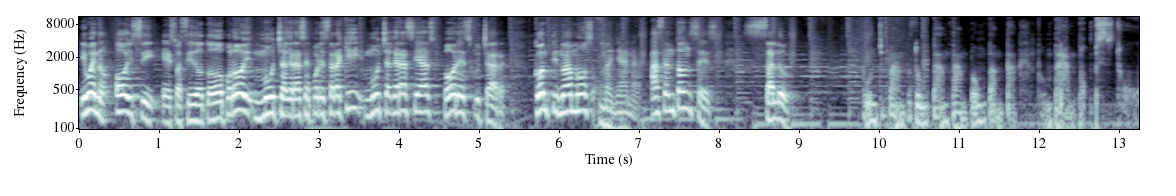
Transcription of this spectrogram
Y bueno, hoy sí, eso ha sido todo por hoy. Muchas gracias por estar aquí, muchas gracias por escuchar. Continuamos mañana. Hasta entonces, salud. pum, pam, pum, pam, pam, pum, pam, pam, pum, pam, pum, pam, pum, pum, pum, pum, pum, pum, pum, pum, pum,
